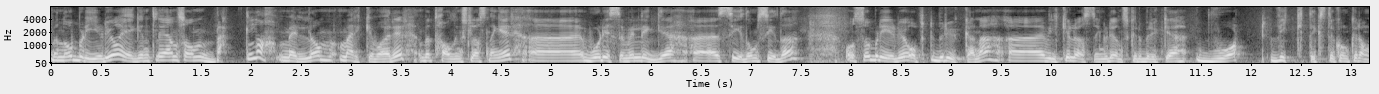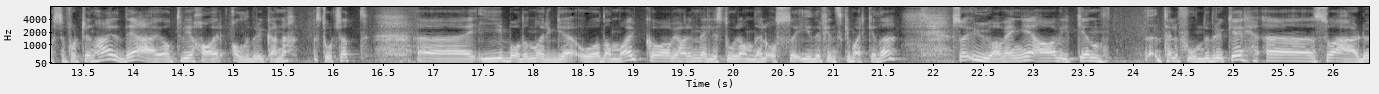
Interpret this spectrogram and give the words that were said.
men nå blir det jo egentlig en sånn battle da, mellom merkevarer, betalingsløsninger, uh, hvor disse vil ligge side om side. Og så blir det jo opp til brukerne hvilke løsninger de ønsker å bruke. Vårt viktigste konkurransefortrinn her, det er jo at vi har alle brukerne, stort sett, i både Norge og Danmark. Og vi har en veldig stor andel også i det finske markedet. Så uavhengig av hvilken telefon du bruker, så er du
